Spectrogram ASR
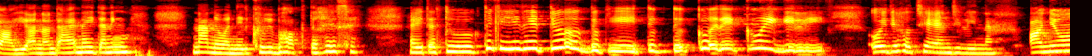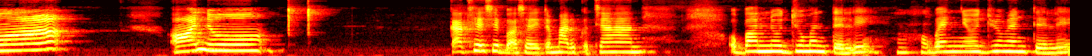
ডায়ানা ডায়ানা ইদানিং নানুমানির খুবই ভক্ত হয়েছে। আর এটা টুকটুকি রে টুকটুকি টুকটুক করে কই গেলি? ওই যে হচ্ছে অ্যাঞ্জেলিনা। অনু অনু, কাছে এসে বসা এটা মারুকো চান। ও বান্নু জুমেন্টেলি ও বান্নু তেলে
